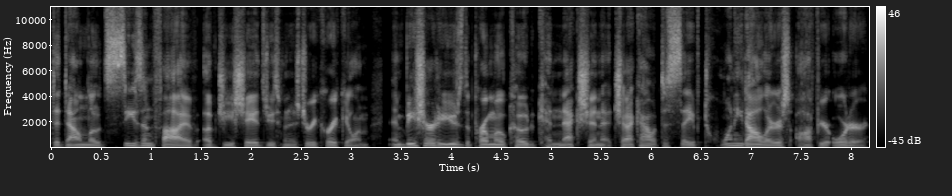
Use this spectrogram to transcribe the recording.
to download season 5 of G Shades Youth Ministry Curriculum. And be sure to use the promo code CONNECTION at checkout to save $20 off your order.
